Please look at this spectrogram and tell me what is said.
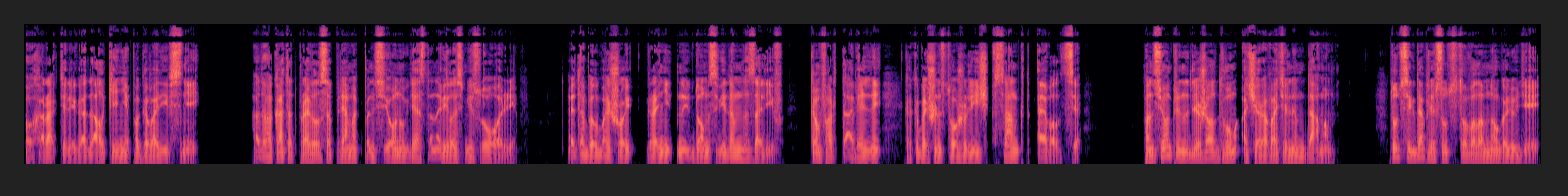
о характере гадалки, не поговорив с ней. Адвокат отправился прямо к пансиону, где остановилась мисс Уорри. Это был большой гранитный дом с видом на залив, комфортабельный, как и большинство жилищ в Санкт-Эволдсе, Пансион принадлежал двум очаровательным дамам. Тут всегда присутствовало много людей,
